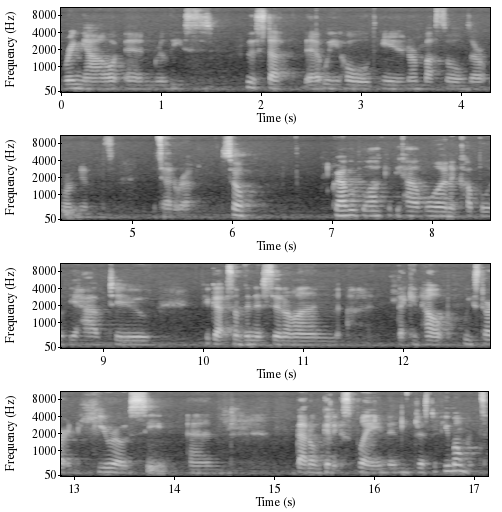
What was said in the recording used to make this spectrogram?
wring out and release the stuff that we hold in our muscles, our organs, etc. So grab a block if you have one, a couple if you have two. If you've got something to sit on that can help, we start in hero seat, and that'll get explained in just a few moments.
